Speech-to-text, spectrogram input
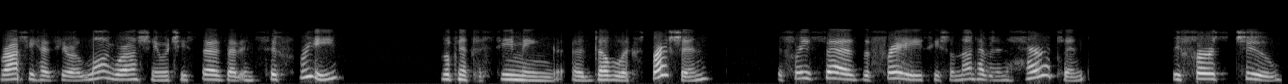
Rashi has here a long Rashi in which he says that in Sifri, looking at the seeming uh, double expression, phrase says the phrase, he shall not have an inheritance, refers to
